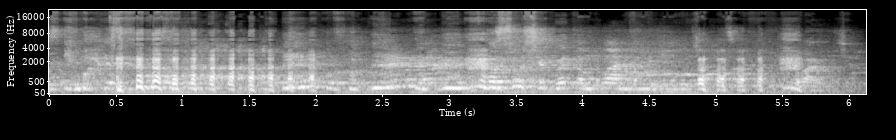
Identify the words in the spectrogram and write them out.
сгибайся. Сосик в этом плане не получается.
